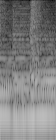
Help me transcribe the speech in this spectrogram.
to me.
